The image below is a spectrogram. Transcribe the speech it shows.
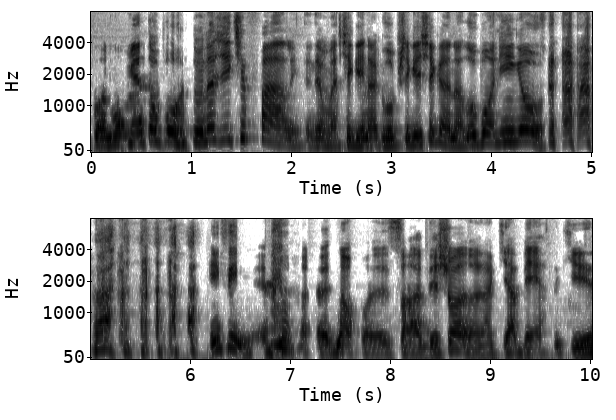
pô, no momento oportuno a gente fala, entendeu? Mas cheguei na Globo, cheguei chegando. Alô, Boninho! Enfim, não, pô, só deixo aqui aberto aqui,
